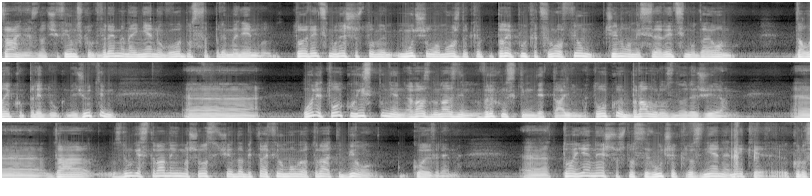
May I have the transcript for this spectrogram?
trajanja, znači filmskog vremena i njenog odnosa prema njemu. To je recimo nešto što me mučilo možda kad, prvi put kad sam ovo film, činilo mi se recimo da je on daleko predug. Međutim, on je toliko ispunjen raznoraznim vrhunskim detaljima, toliko je bravurozno režiran, da s druge strane imaš osjećaj da bi taj film mogao trajati bilo koje vreme. E, to je nešto što se vuče kroz njene neke, kroz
